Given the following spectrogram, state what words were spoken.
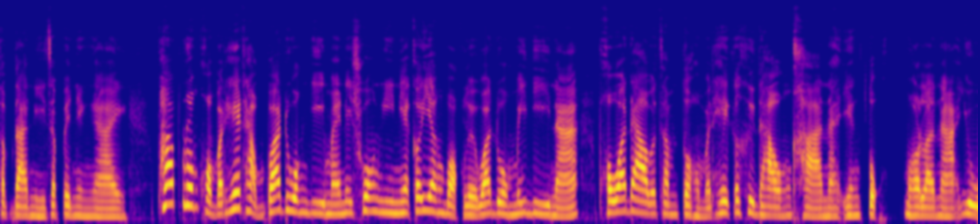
สัปดาห์นี้จะเป็นยังไง ภาพรวมของประเทศถามว่าดวงดีไหมในช่วงนี้เนี่ยก็ยังบอกเลยว่าดวงไม่ดีนะ เพราะว่าดาวประจำตัวของประเทศก็คือดาวอังคารนะยังตกมรณะอยู่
